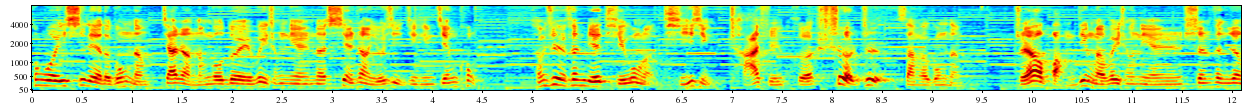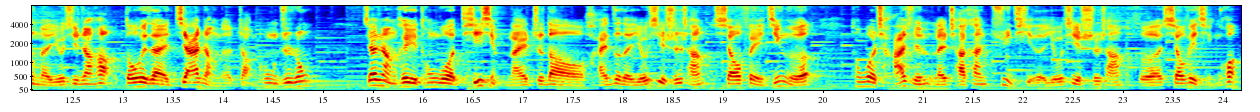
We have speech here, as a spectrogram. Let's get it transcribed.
通过一系列的功能，家长能够对未成年人的线上游戏进行监控。腾讯分别提供了提醒、查询和设置三个功能，只要绑定了未成年人身份证的游戏账号，都会在家长的掌控之中。家长可以通过提醒来知道孩子的游戏时长、消费金额，通过查询来查看具体的游戏时长和消费情况，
